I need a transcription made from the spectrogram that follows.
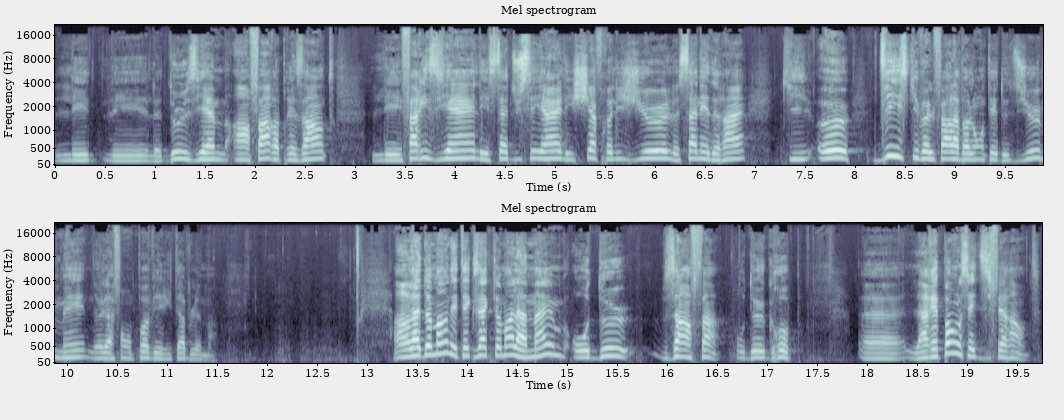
le deuxième enfant représente les pharisiens, les sadducéens, les chefs religieux, le Sanhédrin, qui, eux, disent qu'ils veulent faire la volonté de Dieu, mais ne la font pas véritablement. Alors la demande est exactement la même aux deux enfants, aux deux groupes. Euh, la réponse est différente.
